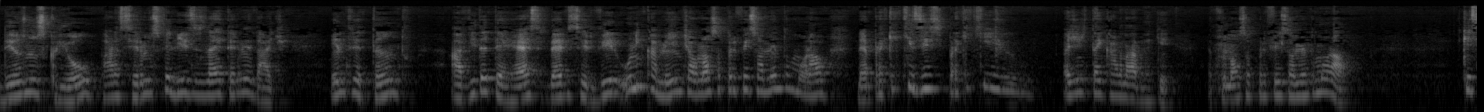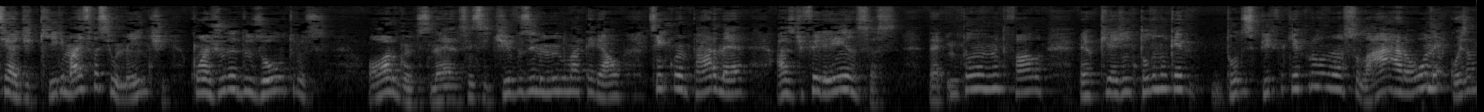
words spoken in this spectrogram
Deus nos criou para sermos felizes na eternidade. Entretanto, a vida terrestre deve servir unicamente ao nosso aperfeiçoamento moral. Né? Para que, que existe? Para que, que a gente está encarnado aqui? É para o nosso aperfeiçoamento moral. Que se adquire mais facilmente com a ajuda dos outros órgãos né, sensitivos e no mundo material, sem contar né, as diferenças né? Então eu muito falo né, que a gente, todo mundo quer, todo espírito quer pro nosso lar, ou né, coisa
